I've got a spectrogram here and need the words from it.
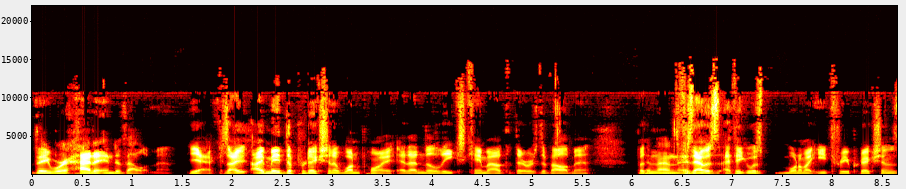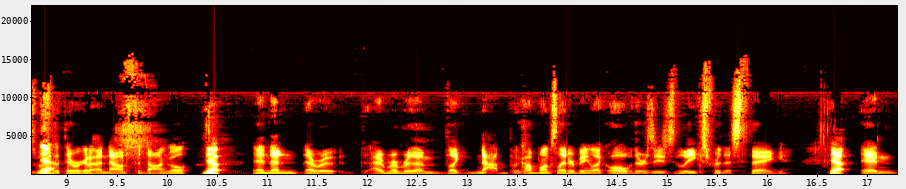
they were had it in development. Yeah, because I, I made the prediction at one point, and then the leaks came out that there was development. But And then because it- that was, I think it was one of my E3 predictions was Yeah. that they were going to announce the dongle, Yep. and then there were, I remember them like not a couple months later being like, "Oh, there's these leaks for this thing," Yeah. and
